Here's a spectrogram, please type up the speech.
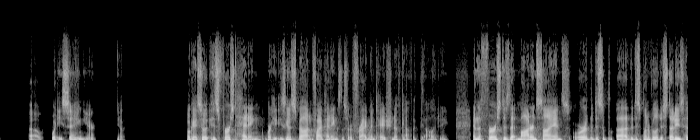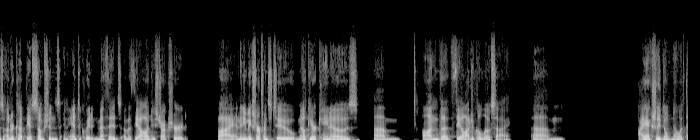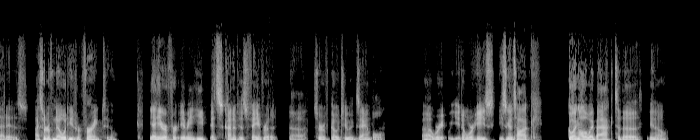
uh, what he's saying here. Okay, so his first heading, where he's going to spell out in five headings the sort of fragmentation of Catholic theology, and the first is that modern science, or the, discipl- uh, the discipline of religious studies, has undercut the assumptions and antiquated methods of a theology structured by, and then he makes reference to Melchior Cano's um, on the theological loci. Um, I actually don't know what that is. I sort of know what he's referring to. Yeah, he refer. I mean, he it's kind of his favorite uh, sort of go-to example, uh, where you know where he's he's going to talk going all the way back to the you know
